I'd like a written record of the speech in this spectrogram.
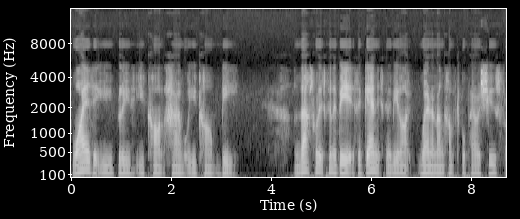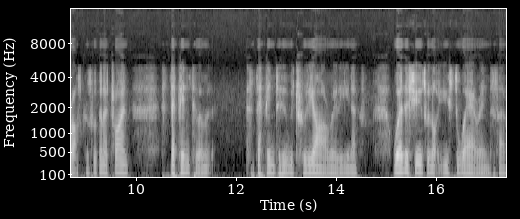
Why is it you believe you can't have or you can't be? That's what it's going to be. It's again, it's going to be like wearing an uncomfortable pair of shoes for us because we're going to try and step into them, step into who we truly are, really, you know. Wear the shoes we're not used to wearing. So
